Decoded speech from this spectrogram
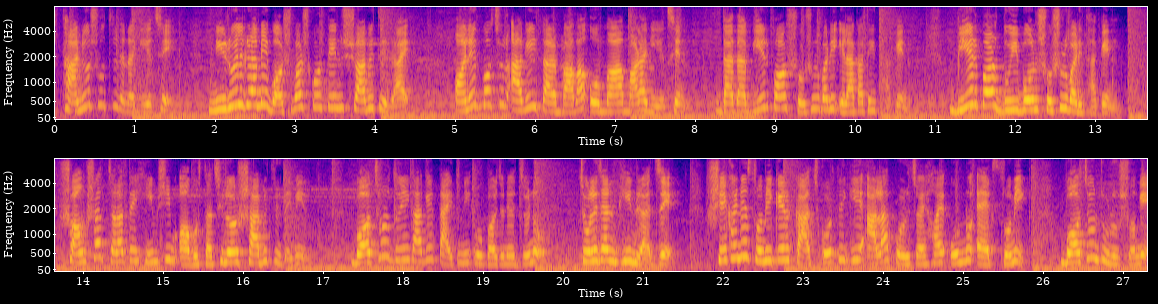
স্থানীয় সূত্রে জানা গিয়েছে নিরুইল গ্রামে বসবাস করতেন সাবিত্রী রায়। অনেক বছর আগেই তার বাবা ও মা মারা গিয়েছেন। দাদা বিয়ের পর শ্বশুরবাড়ি এলাকাতেই থাকেন। বিয়ের পর দুই বোন শ্বশুরবাড়ি থাকেন। সংসার চালাতে হিমশিম অবস্থা ছিল সাবিত্রী দেবীর। বছর দুয়েক আগে তাই তিনি উপার্জনের জন্য চলে যান ভিন রাজ্যে। সেখানে শ্রমিকের কাজ করতে গিয়ে আলাপ পরিচয় হয় অন্য এক শ্রমিক, বচন টুডুর সঙ্গে।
